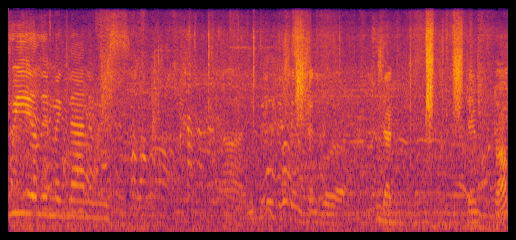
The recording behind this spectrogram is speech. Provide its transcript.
really magnanimous. you listen, you can go uh, that same top.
